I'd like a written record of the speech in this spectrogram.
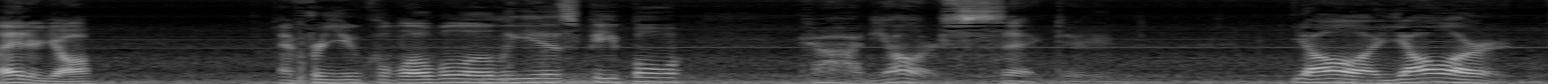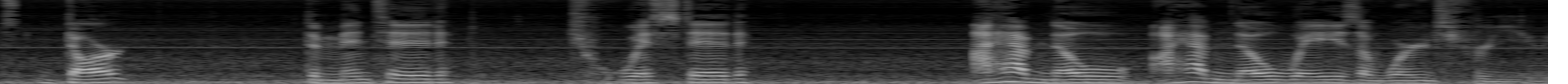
Later, y'all. And for you global elitist people, God, y'all are sick, dude. Y'all are y'all are dark, demented, twisted. I have no I have no ways of words for you.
